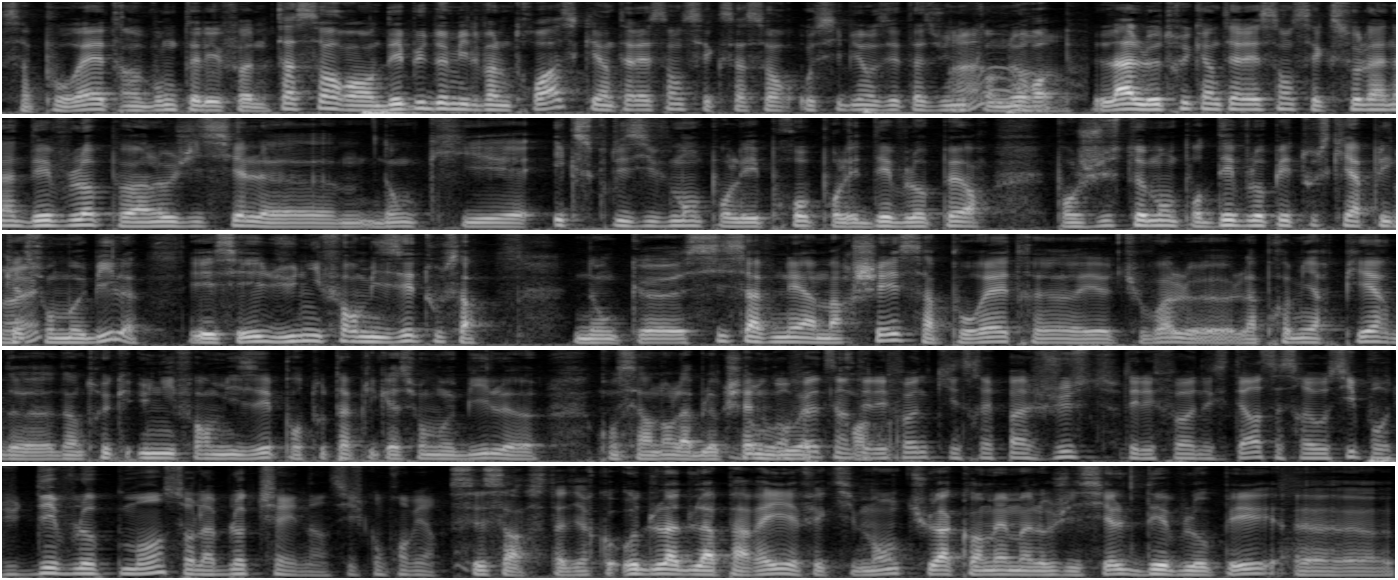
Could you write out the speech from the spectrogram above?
ça pourrait être un bon téléphone. Ça sort en début 2023. Ce qui est intéressant, c'est que ça sort aussi bien aux États-Unis Ah. qu'en Europe. Là, le truc intéressant, c'est que Solana développe un logiciel euh, donc qui est exclusivement pour les pros, pour les développeurs, pour justement pour développer tout ce qui est application mobile et essayer d'uniformiser tout ça. Donc, euh, si ça venait à marcher, ça pourrait être, euh, tu vois, le- la première pierre d'un truc uniformisé pour toute application mobile euh, concernant la blockchain. Donc ou en Web3, fait c'est un téléphone qui ne serait pas juste téléphone, etc. Ça serait aussi pour du développement sur la blockchain, hein, si je comprends bien. C'est ça, c'est-à-dire qu'au-delà de l'appareil, effectivement, tu as quand même un logiciel développé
